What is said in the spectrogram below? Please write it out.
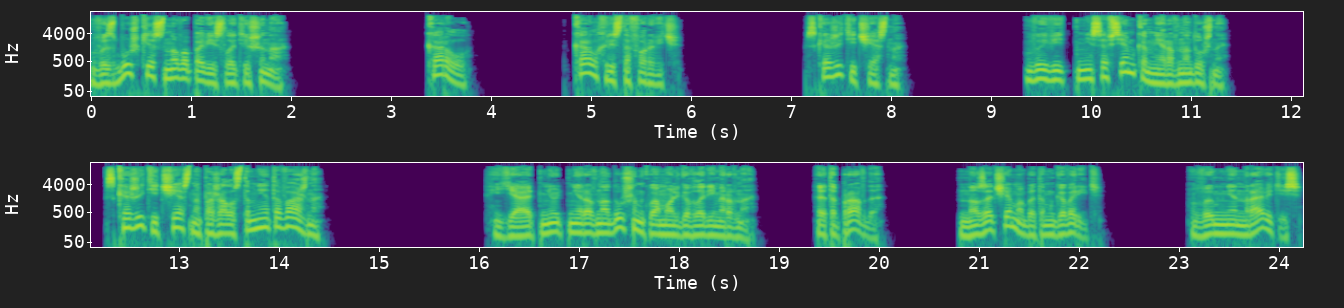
В избушке снова повисла тишина. «Карл, Карл Христофорович, скажите честно, вы ведь не совсем ко мне равнодушны? Скажите честно, пожалуйста, мне это важно». «Я отнюдь не равнодушен к вам, Ольга Владимировна. Это правда. Но зачем об этом говорить? Вы мне нравитесь.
